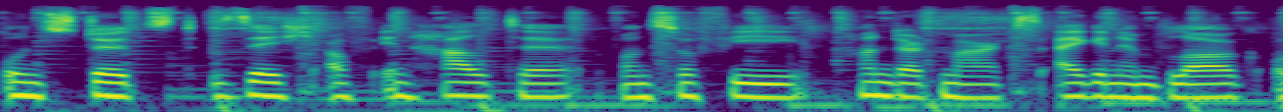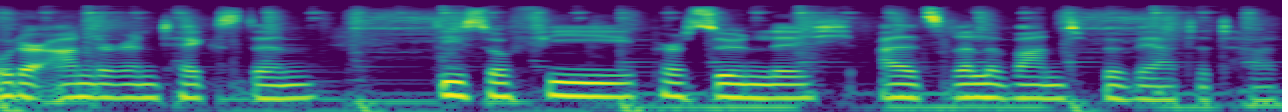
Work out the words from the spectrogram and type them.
und stützt sich auf Inhalte von Sophie 100 Marks eigenem Blog oder anderen Texten, die Sophie persönlich als relevant bewertet hat.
